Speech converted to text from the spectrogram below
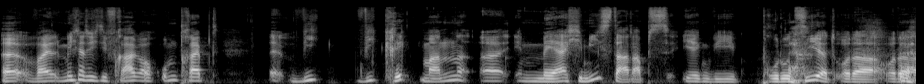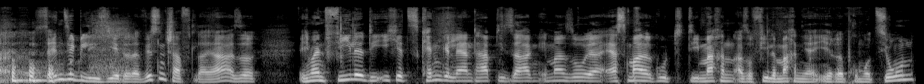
äh, weil mich natürlich die Frage auch umtreibt, äh, wie, wie kriegt man äh, mehr Chemie-Startups irgendwie produziert oder, oder sensibilisiert oder Wissenschaftler, ja? Also ich meine, viele, die ich jetzt kennengelernt habe, die sagen immer so, ja, erstmal gut, die machen, also viele machen ja ihre Promotion,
